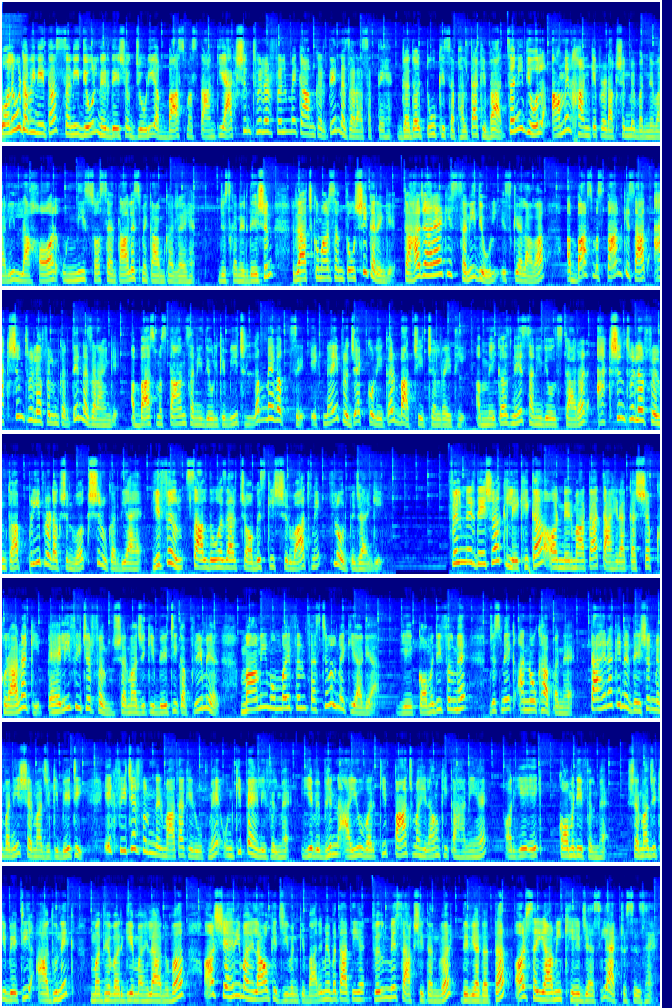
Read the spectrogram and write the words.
बॉलीवुड अभिनेता सनी देओल, निर्देशक जोड़ी अब्बास मस्तान की एक्शन थ्रिलर फ़िल्म में काम करते नज़र आ सकते हैं। गदर टू की सफलता के बाद सनी देओल आमिर खान के प्रोडक्शन में बनने वाली लाहौर उन्नीस सौ सैंतालीस में काम कर रहे हैं। जिसका निर्देशन राजकुमार संतोषी करेंगे। कहा जा रहा है कि सनी देओल इसके अलावा अब्बास मस्तान के साथ एक्शन थ्रिलर फ़िल्म करते नज़र आएँगे। अब्बास मस्तान, सनी देओल के बीच लंबे वक्त से एक नए प्रोजेक्ट को लेकर बातचीत चल रही थी। अब मेकर्स ने Sunny Deol starrer action thriller film का प्री प्रोडक्शन वर्क शुरू कर दिया है। ये फ़िल्म साल 2024 की शुरुआत में फ्लोर पे जाएगी। फ़िल्म निर्देशक, लेखिका और निर्माता ताहिरा कश्यप खुराना की पहली फीचर फ़िल्म शर्मा जी की बेटी का प्रीमियर मामी मुंबई फ़िल्म फेस्टिवल में किया गया। ये एक कॉमेडी फ़िल्म है, जिसमें एक अनोखापन है। ताहिरा के निर्देशन में बनी शर्मा जी की बेटी एक फीचर फ़िल्म निर्माता के रूप में उनकी पहली फ़िल्म है। ये विभिन्न आयु वर्ग की पाँच महिलाओं की कहानी है और ये एक कॉमेडी फ़िल्म है। शर्मा जी की बेटी आधुनिक मध्य वर्गीय महिला अनुभव और शहरी महिलाओं के जीवन के बारे में बताती है। फ़िल्म में साक्षी तनवर, दिव्या दत्ता और सयामी खेर जैसी एक्ट्रेसेस हैं।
